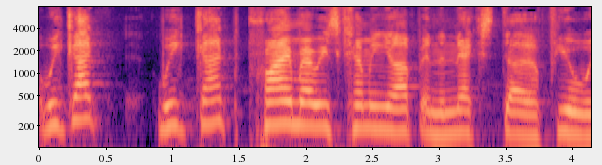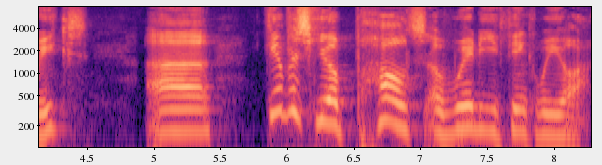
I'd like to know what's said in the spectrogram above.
we got we got primaries coming up in the next uh, few weeks. Uh, give us your pulse of where do you think we are.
